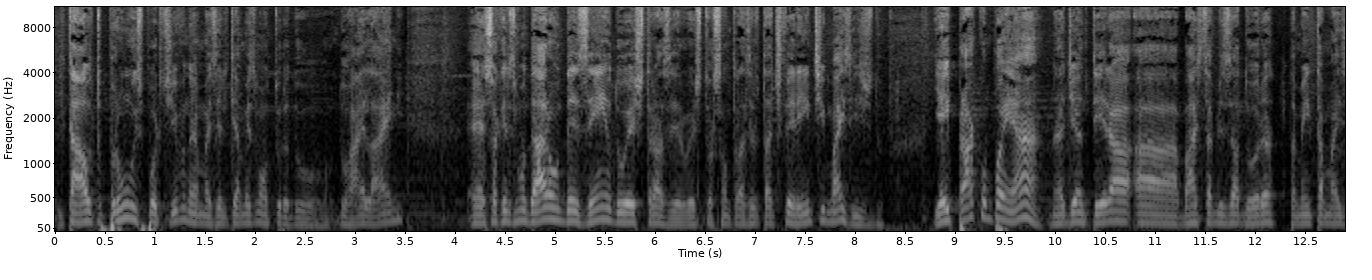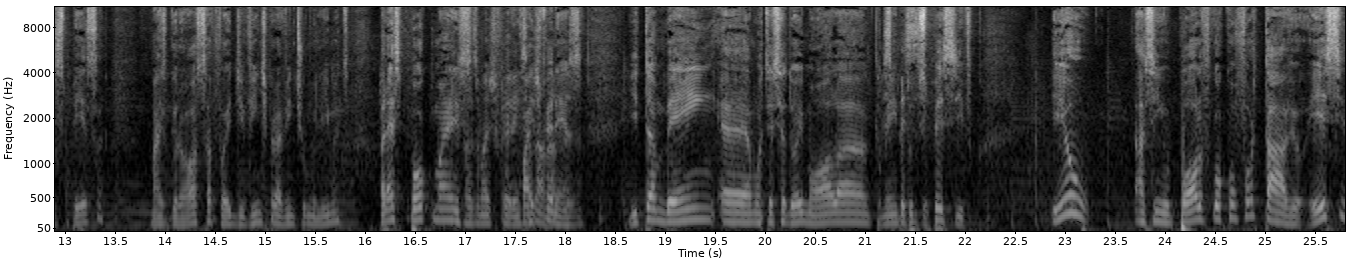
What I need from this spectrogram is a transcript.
Ele tá alto para um esportivo, né? Mas ele tem a mesma altura do, do Highline. É, só que eles mudaram o desenho do eixo traseiro. O eixo de torção traseiro tá diferente e mais rígido. E aí, para acompanhar, na dianteira, a barra estabilizadora também tá mais espessa, mais grossa. Foi de 20 para 21 milímetros. Parece pouco, mas Faz uma diferença faz diferença. né? E também é, amortecedor e mola, também tudo Específico. específico. Eu, assim, o Polo ficou confortável. Esse,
